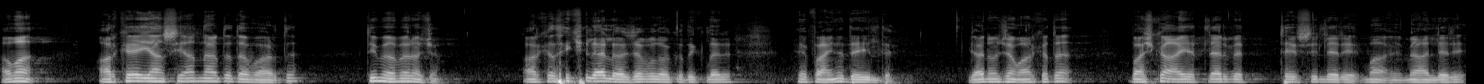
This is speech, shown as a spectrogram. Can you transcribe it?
Ama arkaya yansıyanlarda da vardı. Değil mi Ömer Hocam? Arkadakilerle hocamın okudukları hep aynı değildi. Yani hocam arkada başka ayetler ve tefsirleri, mealleri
